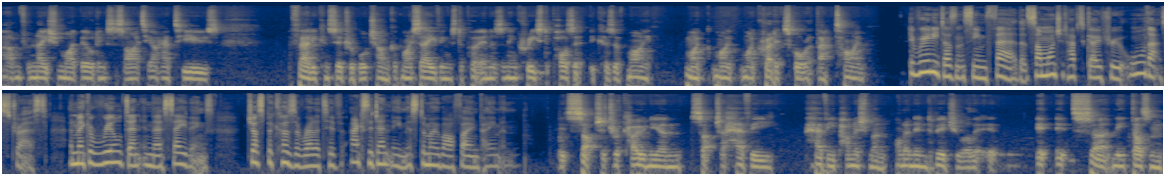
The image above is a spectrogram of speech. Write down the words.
um, from Nationwide Building Society, I had to use a fairly considerable chunk of my savings to put in as an increased deposit because of my my my, my credit score at that time. It really doesn't seem fair that someone should have to go through all that stress and make a real dent in their savings just because a relative accidentally missed a mobile phone payment. It's such a draconian, such a heavy, heavy punishment on an individual. It, it, it certainly doesn't,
